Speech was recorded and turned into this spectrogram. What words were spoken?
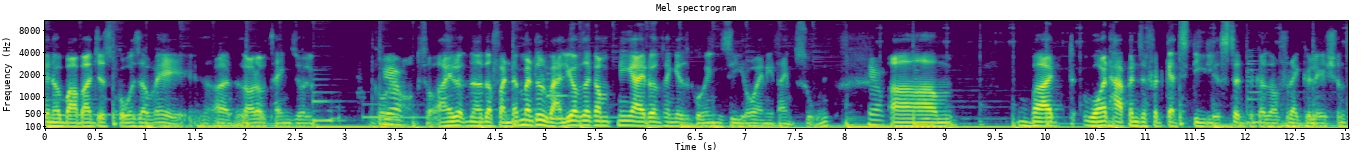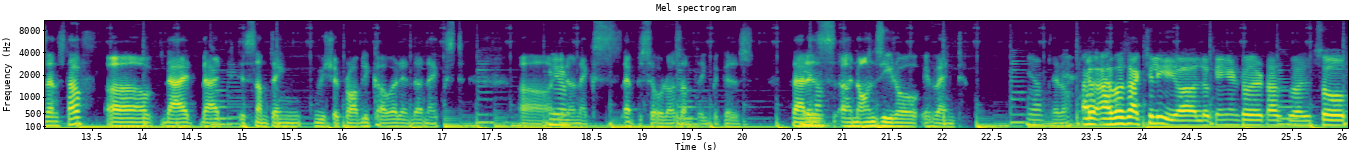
you know Baba just goes away, a lot of things will go Yeah. wrong. So I the, the fundamental value of the company I don't think is going zero anytime soon. Yeah. Um, but what happens if it gets delisted because of regulations and stuff? Uh, that that is something we should probably cover in the next uh, Yeah. you know next episode or something because that Yeah. is a non-zero event. Yeah. You know. I, I was actually uh, looking into it as well. So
